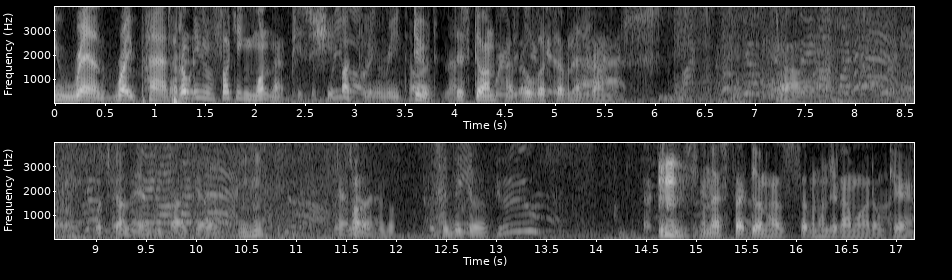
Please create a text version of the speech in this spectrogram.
You ran right past I don't us. even fucking want that piece of shit. Fucking retard. Dude, No. this gun has over 700 ammo. Oh. Which gun? The MP5K? hmm Yeah, no, it has a. It's ridiculous. Unless that gun has 700 ammo, I don't care.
